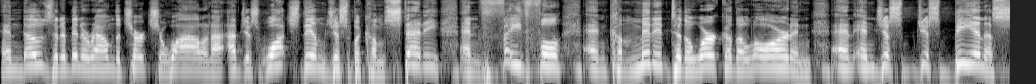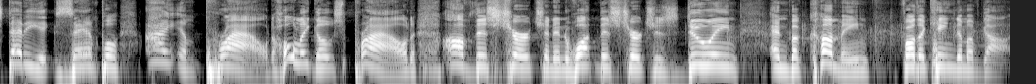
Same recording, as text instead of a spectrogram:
and those that have been around the church a while, and I, I've just watched them just become steady and faithful and committed to the work of the Lord and, and, and just, just being a steady example I am proud, Holy Ghost proud of this church and in what this church is doing and becoming for the kingdom of God.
